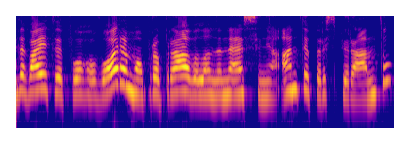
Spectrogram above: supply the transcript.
давайте поговоримо про правила нанесення антиперспіранту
